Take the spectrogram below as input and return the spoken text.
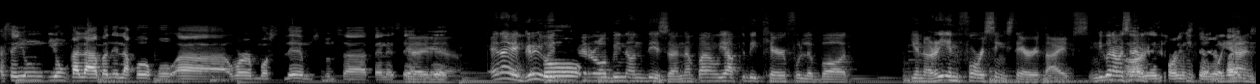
Kasi yung yung kalaban nila Coco uh, were Muslims dun sa yeah, teleserye. yeah. And I agree So- with Robin on this, ah, na parang we have to be careful about you know, reinforcing stereotypes. Hindi ko naman Oh, sinabi reinforcing Coco yan. stereotypes.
